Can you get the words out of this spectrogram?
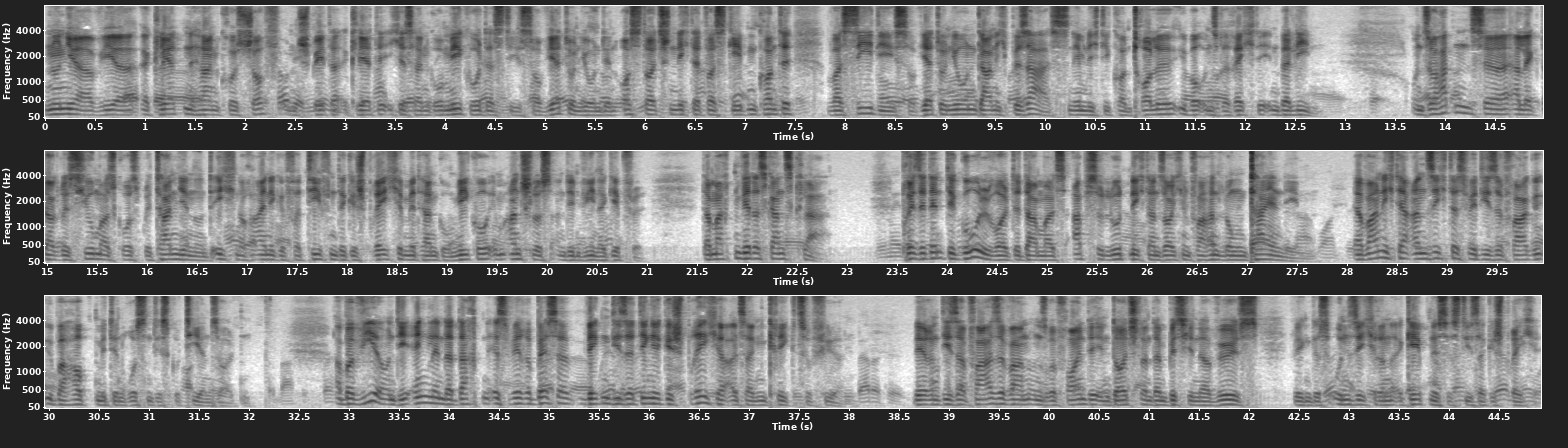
Nun ja, wir erklärten Herrn Khrushchev und später erklärte ich es Herrn Gromyko, dass die Sowjetunion den Ostdeutschen nicht etwas geben konnte, was sie, die Sowjetunion, gar nicht besaß, nämlich die Kontrolle über unsere Rechte in Berlin. Und so hatten Sir Alec Douglas Hume aus Großbritannien und ich noch einige vertiefende Gespräche mit Herrn Gromyko im Anschluss an den Wiener Gipfel. Da machten wir das ganz klar. Präsident de Gaulle wollte damals absolut nicht an solchen Verhandlungen teilnehmen. Er war nicht der Ansicht, dass wir diese Frage überhaupt mit den Russen diskutieren sollten. Aber wir und die Engländer dachten, es wäre besser, wegen dieser Dinge Gespräche als einen Krieg zu führen. Während dieser Phase waren unsere Freunde in Deutschland ein bisschen nervös wegen des unsicheren Ergebnisses dieser Gespräche.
